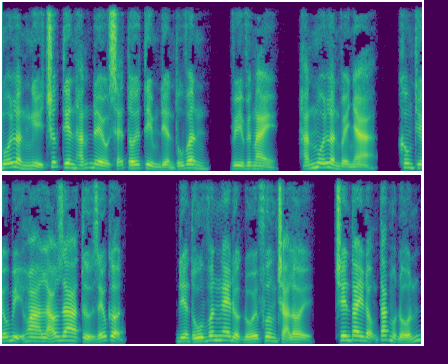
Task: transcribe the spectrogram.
mỗi lần nghỉ trước tiên hắn đều sẽ tới tìm Điền Tú Vân, vì việc này, hắn mỗi lần về nhà, không thiếu bị hoa lão ra tử dễ cợt. Điền Tú Vân nghe được đối phương trả lời, trên tay động tác một đốn,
